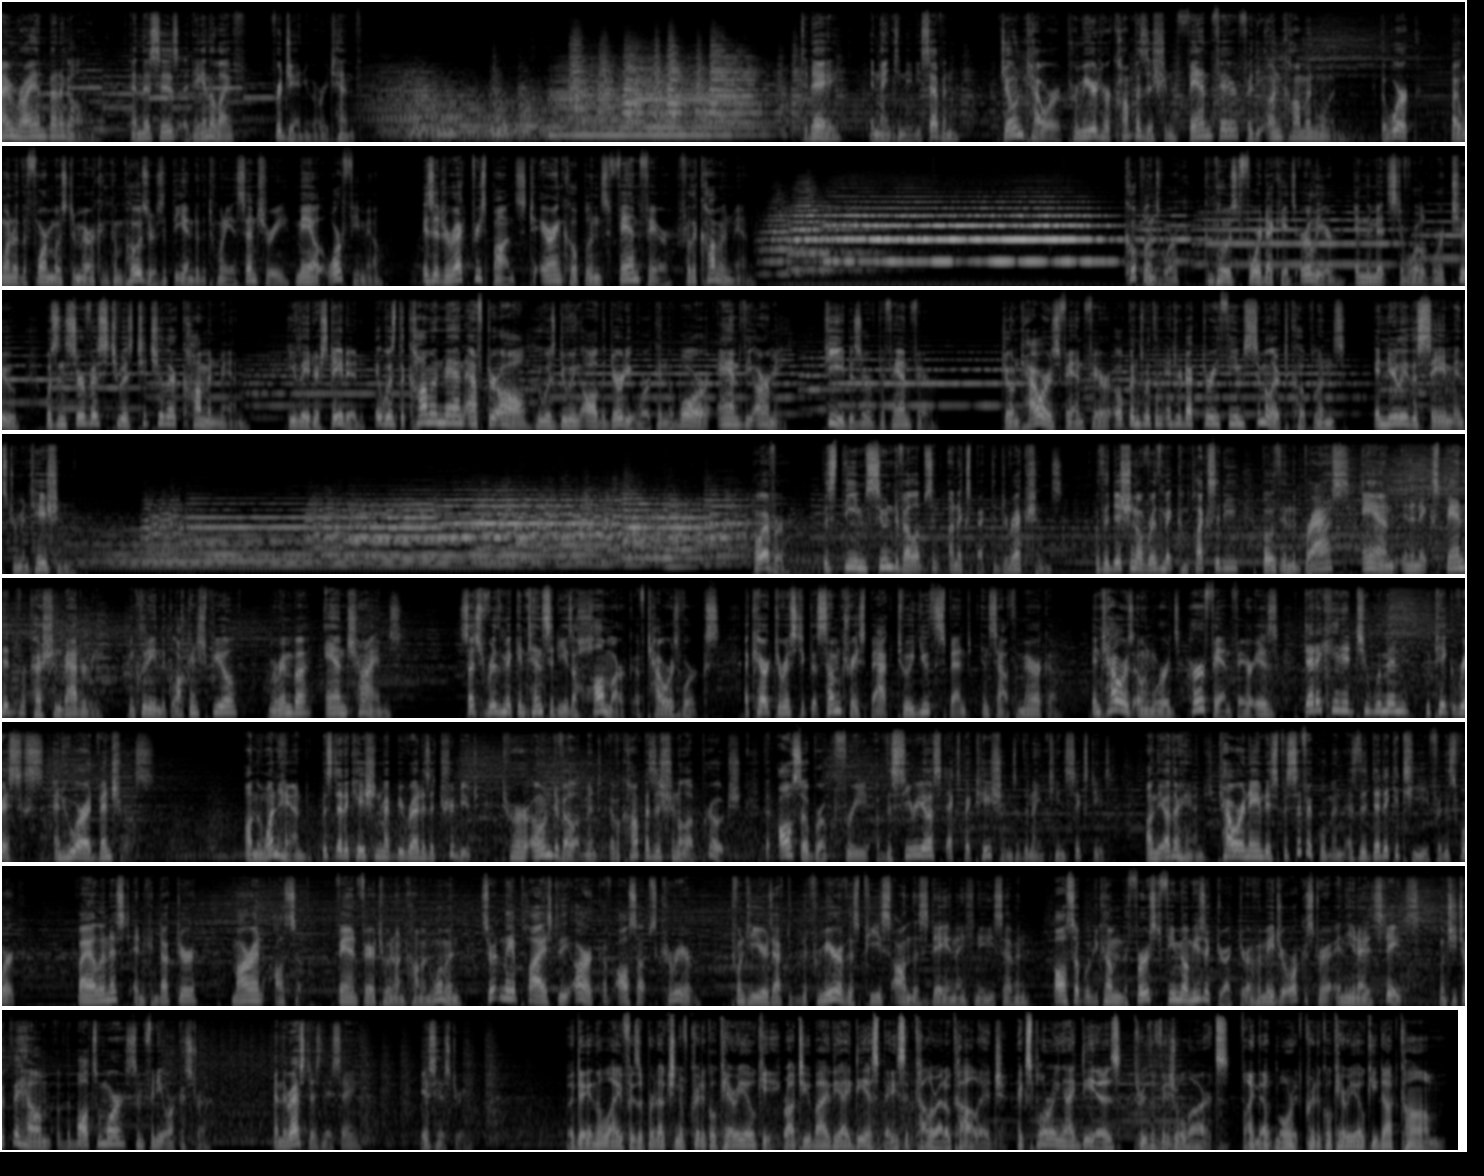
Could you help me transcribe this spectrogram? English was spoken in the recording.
I'm Ryan Benagali, and this is A Day in the Life for January 10th. Today, in 1987, Joan Tower premiered her composition Fanfare for the Uncommon Woman. The work, by one of the foremost American composers at the end of the 20th century, male or female, is a direct response to Aaron Copland's Fanfare for the Common Man. Copland's work, composed four decades earlier, in the midst of World War II, was in service to his titular common man. He later stated, It was the common man, after all, who was doing all the dirty work in the war and the army. He deserved a fanfare. Joan Tower's fanfare opens with an introductory theme similar to Copland's, in nearly the same instrumentation. However, this theme soon develops in unexpected directions, with additional rhythmic complexity both in the brass and in an expanded percussion battery, including the glockenspiel, marimba, and chimes. Such rhythmic intensity is a hallmark of Tower's works, a characteristic that some trace back to a youth spent in South America. In Tower's own words, her fanfare is dedicated to women who take risks and who are adventurous. On the one hand, this dedication might be read as a tribute to her own development of a compositional approach that also broke free of the serialist expectations of the 1960s. On the other hand, Tower named a specific woman as the dedicatee for this work violinist and conductor Marin Alsop. Fanfare to an Uncommon Woman certainly applies to the arc of Alsop's career. Twenty years after the premiere of this piece on this day in 1987, Alsop would become the first female music director of a major orchestra in the United States when she took the helm of the Baltimore Symphony Orchestra. And the rest, as they say, is history. A Day in the Life is a production of Critical Karaoke, brought to you by the Idea Space at Colorado College, exploring ideas through the visual arts. Find out more at criticalkaraoke.com.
